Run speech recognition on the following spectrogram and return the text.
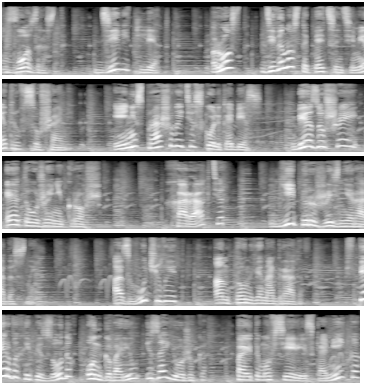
Возраст 9 лет. Рост 95 сантиметров с ушами. И не спрашивайте, сколько без. Без ушей это уже не крош. Характер гипержизнерадостный. Озвучивает Антон Виноградов. В первых эпизодах он говорил из-за ежика, поэтому в серии «Скамейка»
